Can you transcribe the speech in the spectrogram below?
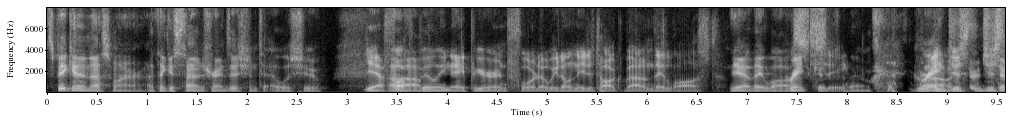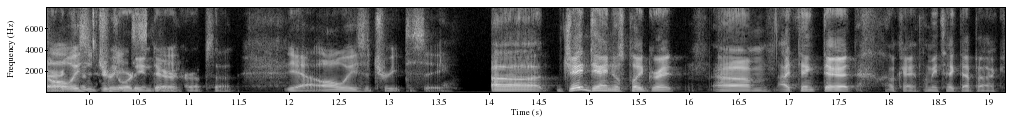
Speaking of Nussmeier, I think it's time to transition to LSU. Yeah, fuck Um, Billy Napier in Florida. We don't need to talk about him. They lost. Yeah, they lost. Great Good see. for them. Great, Um, just sure just Derek- always a treat. Jordy to and see. Derek are upset. Yeah, always a treat to see. Uh, Jayden Daniels played great. Um, I think that okay. Let me take that back.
